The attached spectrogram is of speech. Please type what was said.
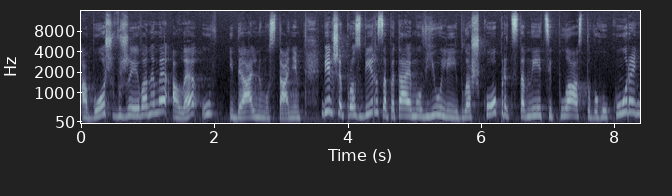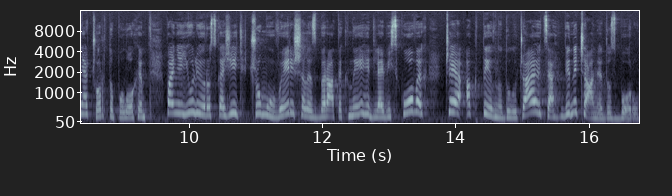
або ж вживаними, але у ідеальному стані. Більше про збір запитаємо в Юлії Блашко, представниці пластового курення чортополохи. Пані Юлію, розкажіть, чому вирішили збирати книги для військових, чи активно долучаються віничани до збору?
